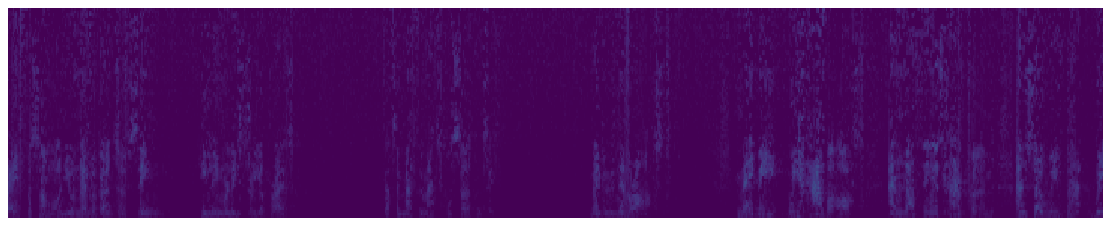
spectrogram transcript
prayed for someone, you're never going to have seen healing released through your prayers. That's a mathematical certainty. Maybe we've never asked. Maybe we have asked and nothing has happened, and so we've, we,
